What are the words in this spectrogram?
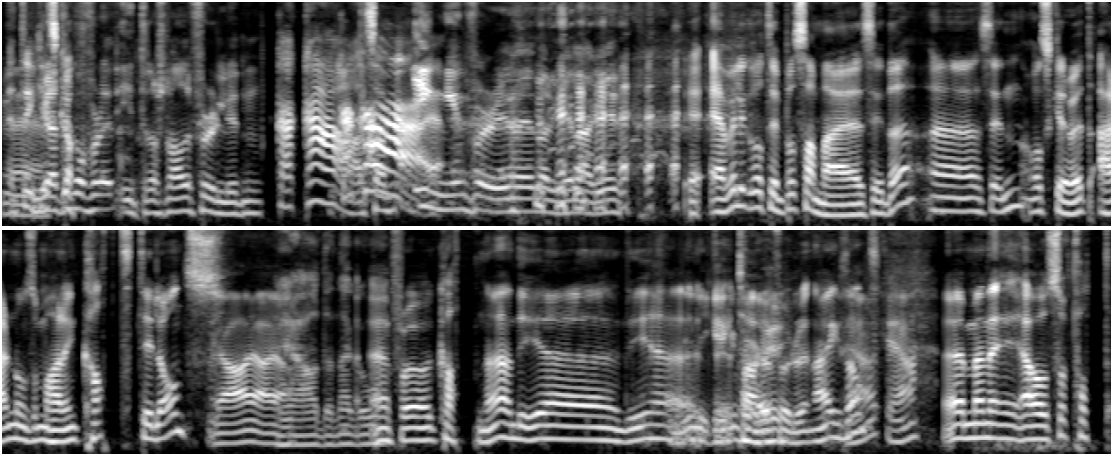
Jeg tenker at du går for den internasjonale fuglelyden ka-ka, som ingen fugler i Norge lager. Jeg, jeg ville gått inn på sameie-side uh, siden og skrevet Er det noen som har en katt til låns? Ja, ja, ja. Ja, den er god. Eh, For kattene, de, eh, de, eh, De liker ikke tar jo fugler. Nei, ikke sant? Ja, okay, ja. Eh, Men jeg har også fått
